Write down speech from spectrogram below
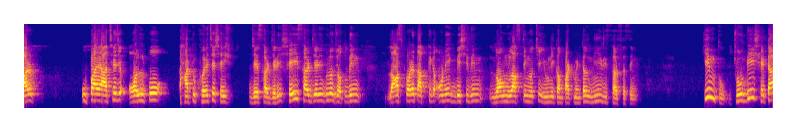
আর উপায় আছে যে অল্প হাঁটুক হয়েছে সেই যে সার্জারি সেই সার্জারিগুলো যতদিন লাস্ট করে তার থেকে অনেক বেশি দিন লং লাস্টিং হচ্ছে ইউনি কম্পার্টমেন্টাল নি রিসার্ফেসিং কিন্তু যদি সেটা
